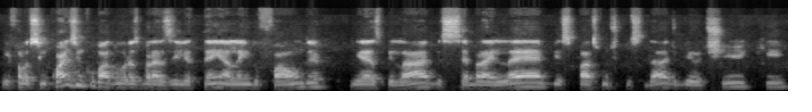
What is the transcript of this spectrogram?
ele falou assim, quais incubadoras Brasília tem, além do Founder, IESB Labs, Sebrae Lab, Espaço Multiplicidade, Biotic,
